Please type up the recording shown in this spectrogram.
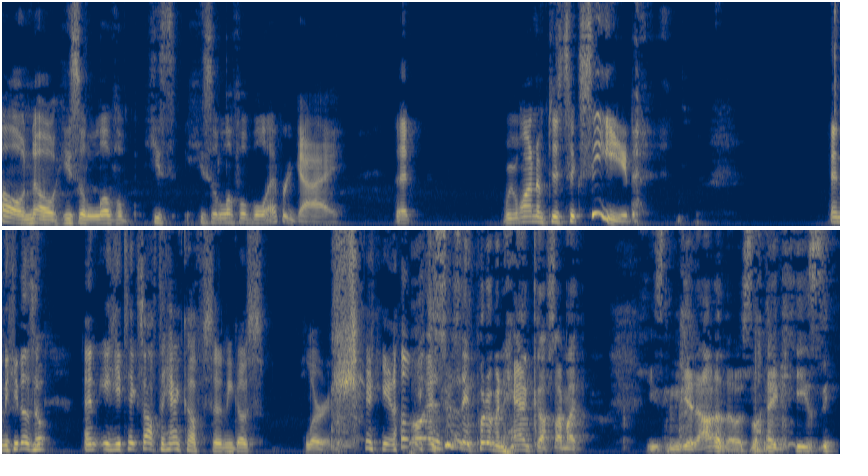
oh no, he's a lovable he's he's a lovable ever guy that we want him to succeed. And he doesn't No. and he takes off the handcuffs and he goes flourish. you know? Well, as soon as they put him in handcuffs, I'm like, he's going to get out of those. Like he's he,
